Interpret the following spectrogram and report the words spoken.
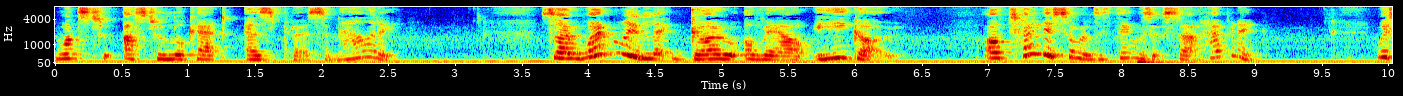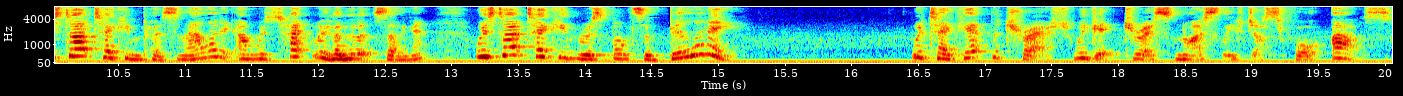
wants to, us to look at as personality? So, when we let go of our ego, I'll tell you some of the things that start happening. We start taking personality, and we take. We, let's start again. We start taking responsibility we take out the trash. We get dressed nicely just for us.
